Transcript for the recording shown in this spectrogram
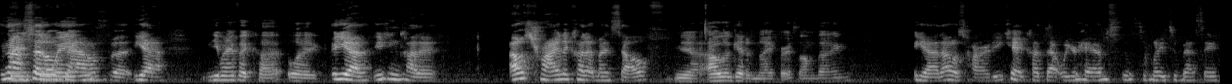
not Finish settle down, but yeah, You might if I cut? Like, yeah, you can cut it. I was trying to cut it myself. yeah, I would get a knife or something. Yeah, that was hard. You can't cut that with your hands. It's way too messy.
